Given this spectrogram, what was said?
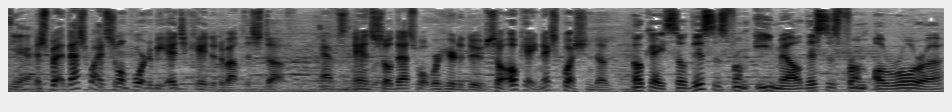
Yeah. That's why it's so important to be educated about this stuff. Absolutely. And so that's what we're here to do. So okay, next question, Doug. Okay, so this is from email. This is from Aurora,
